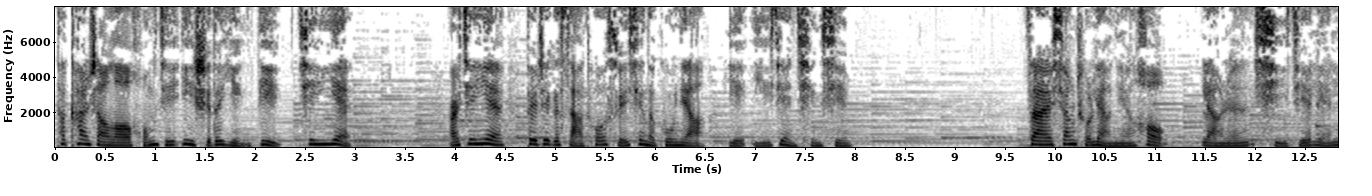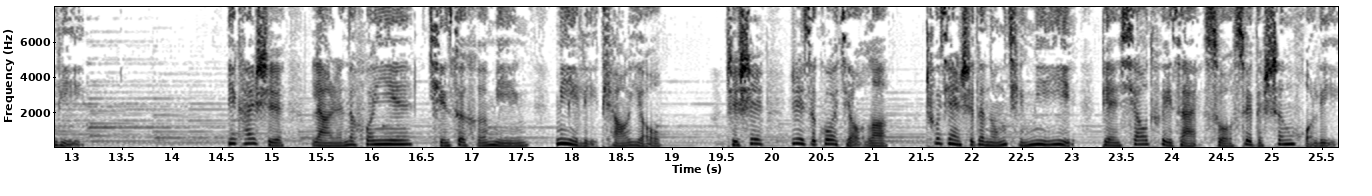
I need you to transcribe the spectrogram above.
他看上了红极一时的影帝金燕，而金燕对这个洒脱随性的姑娘也一见倾心。在相处两年后。两人喜结连理。一开始，两人的婚姻琴瑟和鸣，蜜里调油。只是日子过久了，初见时的浓情蜜意便消退在琐碎的生活里。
